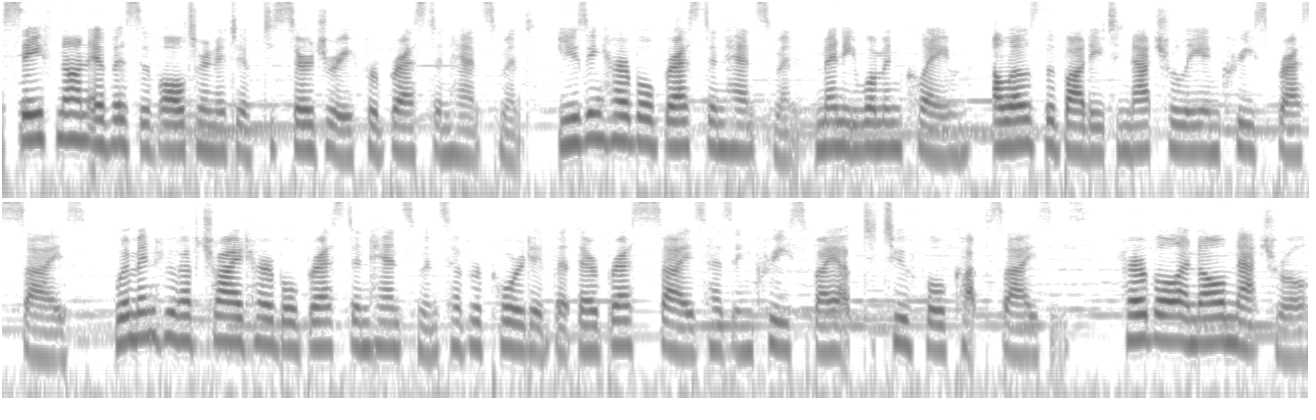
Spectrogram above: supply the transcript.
A safe non-invasive alternative to surgery for breast enhancement. Using herbal breast enhancement, many women claim, allows the body to naturally increase breast size. Women who have tried herbal breast enhancements have reported that their breast size has increased by up to two full cup sizes. Herbal and all natural,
